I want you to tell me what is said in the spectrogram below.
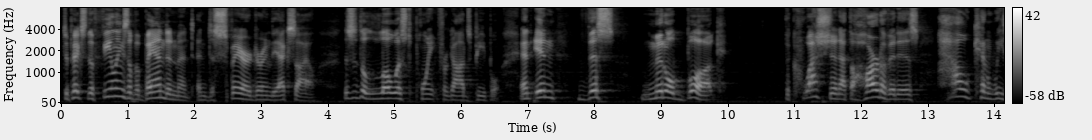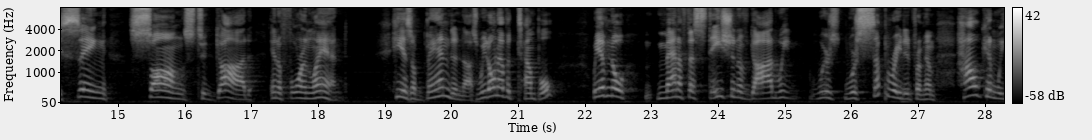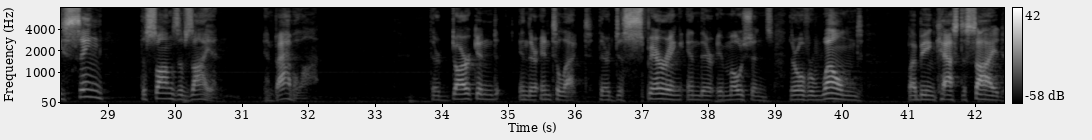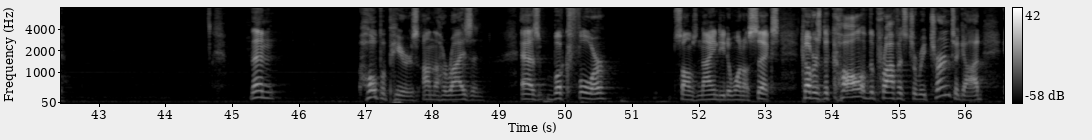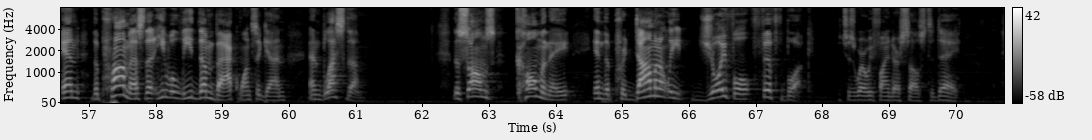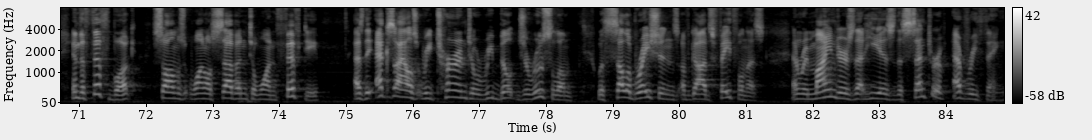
depicts the feelings of abandonment and despair during the exile. This is the lowest point for God's people. And in this middle book, the question at the heart of it is how can we sing songs to God in a foreign land? He has abandoned us. We don't have a temple, we have no manifestation of God. We, we're, we're separated from Him. How can we sing the songs of Zion in Babylon? They're darkened in their intellect, they're despairing in their emotions, they're overwhelmed by being cast aside. Then hope appears on the horizon as book 4, Psalms 90 to 106, covers the call of the prophets to return to God and the promise that He will lead them back once again and bless them. The Psalms culminate in the predominantly joyful fifth book, which is where we find ourselves today. In the fifth book, Psalms 107 to 150, as the exiles return to rebuilt Jerusalem with celebrations of God's faithfulness and reminders that He is the center of everything,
